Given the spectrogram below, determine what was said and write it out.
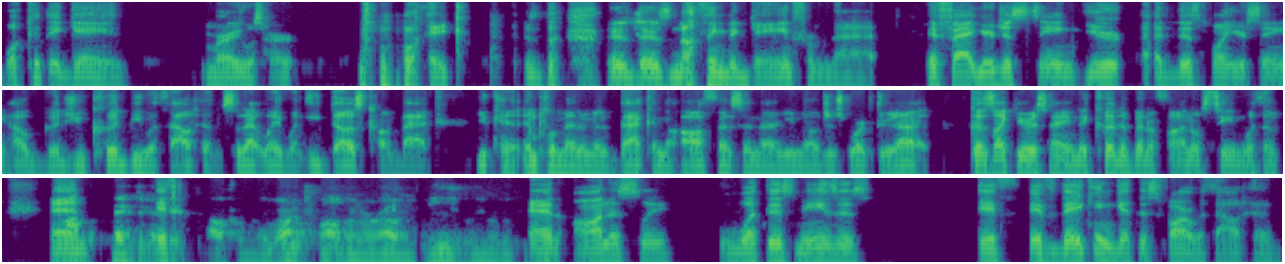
what could they gain? Murray was hurt. like there's, the, there's there's nothing to gain from that. In fact, you're just seeing you're at this point you're seeing how good you could be without him. So that way when he does come back, you can implement him back in the offense and then you know just work through that. Because like you were saying, they could have been a finals team with him. And him if. They won 12 in a row immediately. And honestly, what this means is if if they can get this far without him,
